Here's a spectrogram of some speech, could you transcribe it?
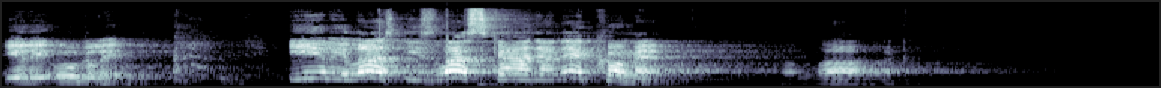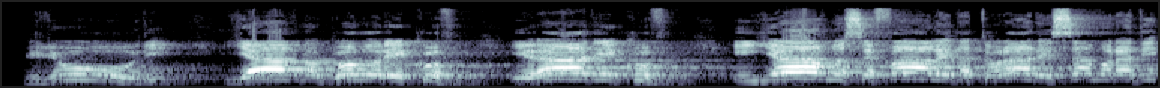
ili ugled ili las, iz laskanja nekome. Allah ljudi javno govore kufr i rade kufr. I javno se fale da to rade samo radi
